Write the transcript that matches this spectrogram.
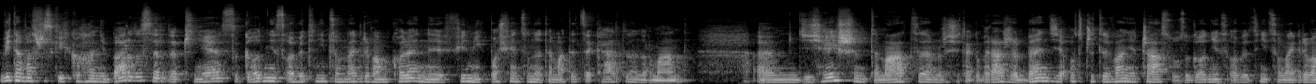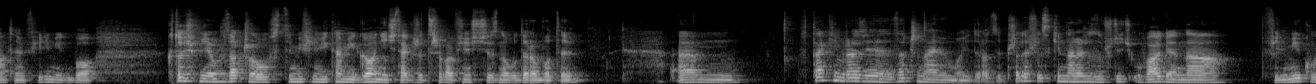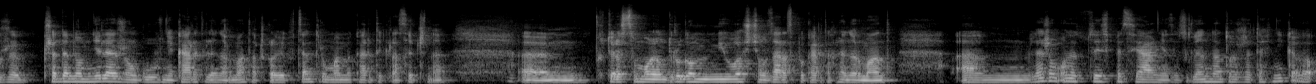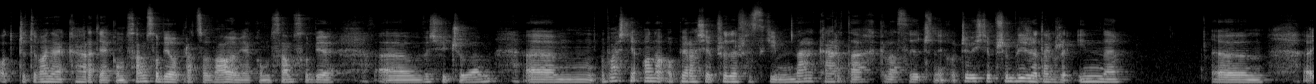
Witam Was wszystkich kochani bardzo serdecznie. Zgodnie z obietnicą nagrywam kolejny filmik poświęcony tematyce karty Lenormand. Dzisiejszym tematem, że się tak wyrażę, będzie odczytywanie czasu. Zgodnie z obietnicą nagrywam ten filmik, bo ktoś mnie już zaczął z tymi filmikami gonić, także trzeba wziąć się znowu do roboty. W takim razie zaczynajmy moi drodzy. Przede wszystkim należy zwrócić uwagę na filmiku, że przede mną nie leżą głównie karty Lenormand, aczkolwiek w centrum mamy karty klasyczne, em, które są moją drugą miłością zaraz po kartach Lenormand. Em, leżą one tutaj specjalnie ze względu na to, że technika odczytywania kart, jaką sam sobie opracowałem, jaką sam sobie em, wyćwiczyłem, em, właśnie ona opiera się przede wszystkim na kartach klasycznych. Oczywiście przybliżę także inne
